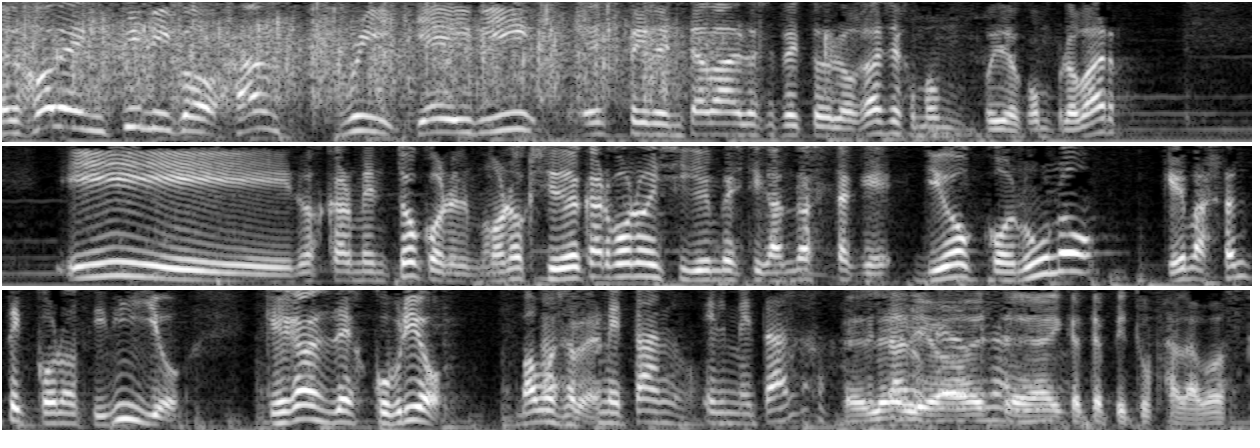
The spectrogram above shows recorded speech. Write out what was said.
El joven químico Humphrey Davy experimentaba los efectos de los gases, como hemos podido comprobar, y lo escarmentó con el monóxido de carbono y siguió investigando hasta que dio con uno que es bastante conocidillo. ¿Qué gas descubrió? Vamos a ver. Metano. El metano. El helio, este ahí que te pitufa la voz.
